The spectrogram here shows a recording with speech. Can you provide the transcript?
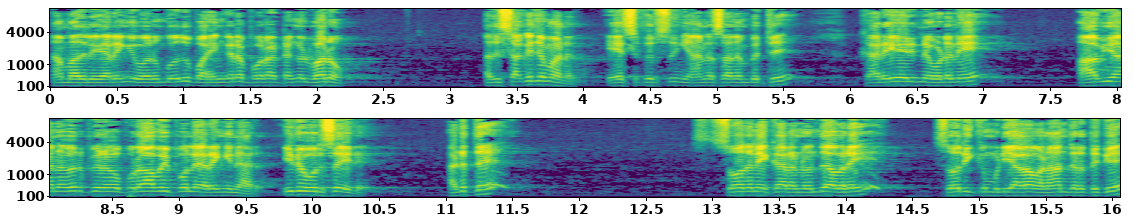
நம்ம அதுல இறங்கி வரும்போது பயங்கர போராட்டங்கள் வரும். அது சகஜமானது. இயேசு கிறிஸ்து ஞானசானம் பெற்று கரையேறின உடனே ஆவியானவர் பிற புறாவை போல இறங்கினார். இது ஒரு சைடு. அடுத்து சோதனைக்காரன் வந்து அவரை சோதிக்கும்படியாக வனாந்திரத்துக்கு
